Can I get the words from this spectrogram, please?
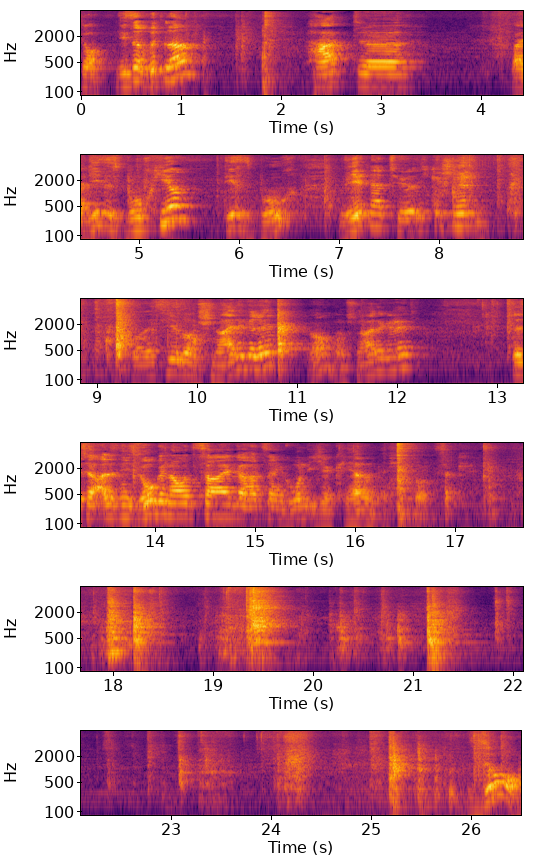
So, dieser Rüttler hat, äh, weil dieses Buch hier, dieses Buch wird natürlich geschnitten. So, ist hier so ein Schneidegerät, ja, so ein Schneidegerät das ja alles nicht so genau zeige, hat seinen Grund, ich erkläre mich. So, zack. So.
